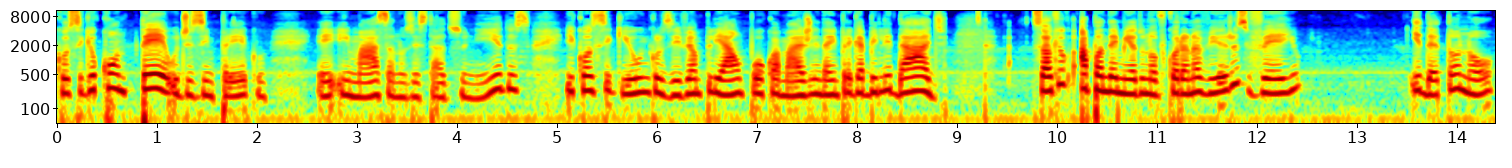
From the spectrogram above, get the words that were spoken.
conseguiu conter o desemprego em massa nos Estados Unidos e conseguiu, inclusive, ampliar um pouco a margem da empregabilidade. Só que a pandemia do novo coronavírus veio e detonou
